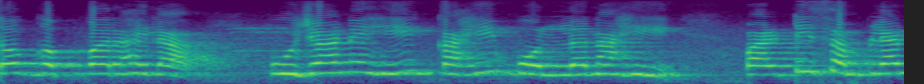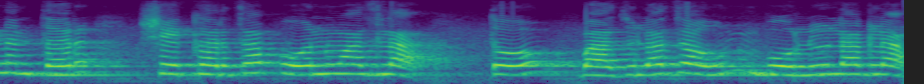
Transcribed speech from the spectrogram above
तो गप्प राहिला. पूजानेही काही बोललं नाही. पार्टी संपल्यानंतर शेखरचा फोन वाजला. तो बाजूला जाऊन बोलू लागला.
